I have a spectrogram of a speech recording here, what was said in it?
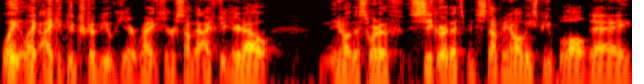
"Wait, like I can contribute here, right? Here's something I figured out." You know, this sort of secret that's been stumping all these people all day,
